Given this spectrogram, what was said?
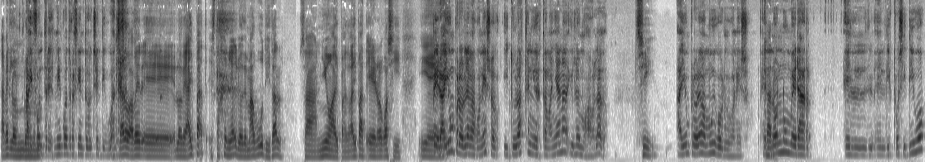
A ver, los. los- iPhone 3484. Claro, a ver, eh, lo de iPad está genial y lo de MacBook y tal. O sea, New iPad, iPad Air, algo así. Y, eh, Pero hay un problema con eso. Y tú lo has tenido esta mañana y lo hemos hablado. Sí, Hay un problema muy gordo con eso. El Claro. no numerar el, el dispositivo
